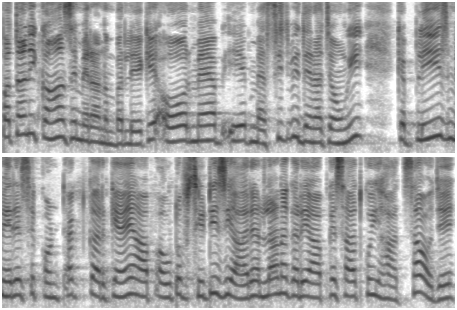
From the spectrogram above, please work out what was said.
पता नहीं कहाँ से मेरा नंबर लेके और मैं अब एक मैसेज भी देना चाहूँगी कि प्लीज़ मेरे से कांटेक्ट करके आएँ। आप आउट ऑफ़ सिटी से आ रहे हैं अल्लाह ना करे आपके साथ कोई हादसा हो जाए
